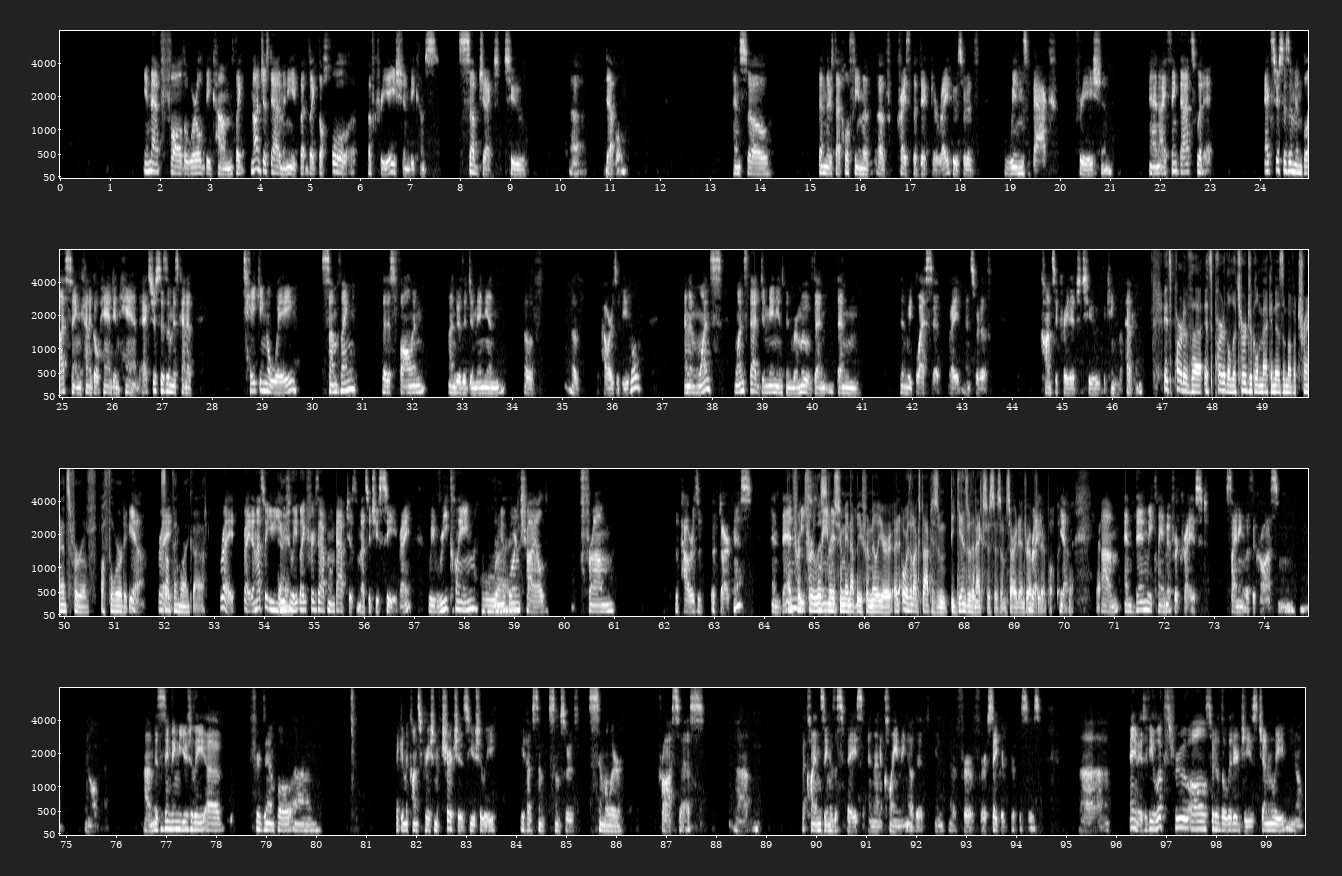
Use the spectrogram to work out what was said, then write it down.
In that fall, the world becomes like not just Adam and Eve, but like the whole of creation becomes subject to uh, devil. And so then there's that whole theme of, of Christ the victor, right? Who sort of wins back creation. And I think that's what exorcism and blessing kind of go hand in hand. Exorcism is kind of taking away something that has fallen under the dominion of of powers of evil. And then once once that dominion's been removed, then then then we bless it, right? And sort of consecrate it to the kingdom of heaven. It's part of the it's part of the liturgical mechanism of a transfer of authority. Yeah. Right. Something like that. Right, right. And that's what you usually, like, for example, in baptism, that's what you see, right? We reclaim right. the newborn child from the powers of, of darkness. And then and for, for listeners it, who may not be familiar, an Orthodox baptism begins with an exorcism. Sorry to interrupt right, you there, Paul. Yeah. yeah. Um, and then we claim it for Christ, signing it with the cross and, and all that. Um, it's the same thing usually, uh, for example, um, like in the consecration of churches, usually you have some some sort of similar process, um, a cleansing of the space and then a claiming of it in, uh, for for sacred purposes. Uh, anyways, if you look through all sort of the liturgies, generally, you know,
